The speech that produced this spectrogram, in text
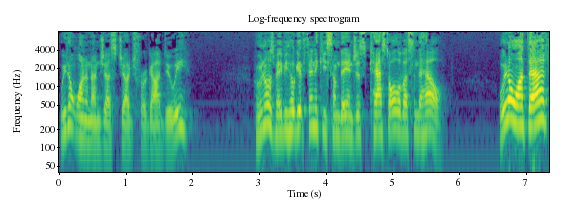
We don't want an unjust judge for God, do we? Who knows? Maybe he'll get finicky someday and just cast all of us into hell. We don't want that.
